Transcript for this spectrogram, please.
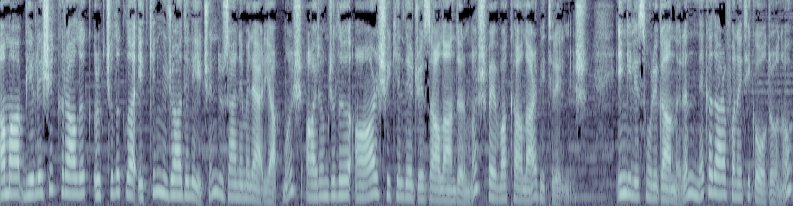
Ama Birleşik Krallık ırkçılıkla etkin mücadele için düzenlemeler yapmış, ayrımcılığı ağır şekilde cezalandırmış ve vakalar bitirilmiş. İngiliz holiganların ne kadar fanatik olduğunu,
